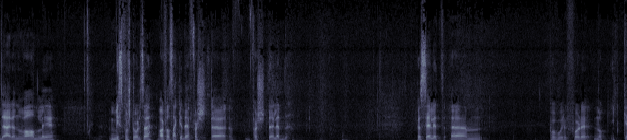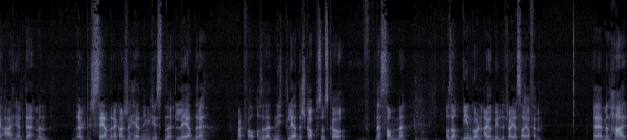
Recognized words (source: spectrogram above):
det er en vanlig misforståelse. I hvert fall så er ikke det første, første ledd. Vi skal se litt um, på hvorfor det nok ikke er helt det. Men det er senere kanskje hedningkristne ledere. I hvert fall. Altså det er et nytt lederskap som skal Det er samme Altså, Vingården er jo et bilde fra Jesaja 5. Eh, men her,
